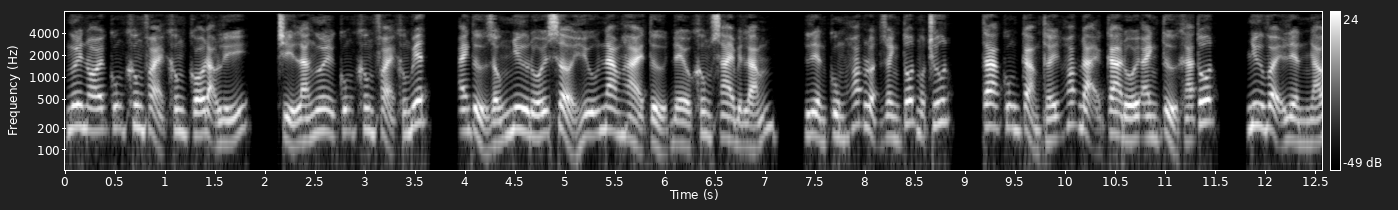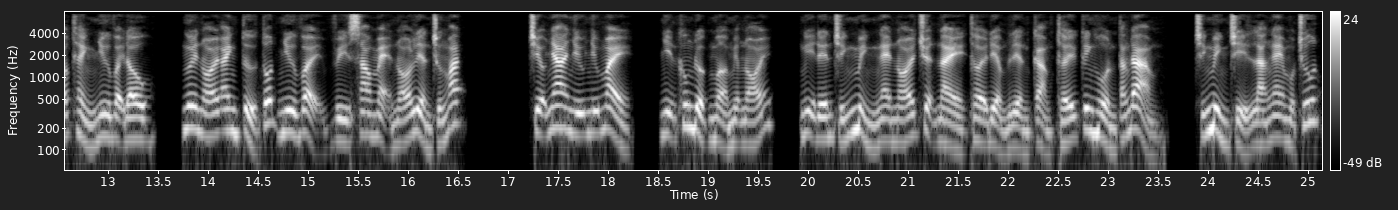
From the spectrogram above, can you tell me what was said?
Ngươi nói cũng không phải không có đạo lý, chỉ là ngươi cũng không phải không biết, anh tử giống như đối sở hữu nam hải tử đều không sai biệt lắm, liền cùng hoác luật doanh tốt một chút, ta cũng cảm thấy hoác đại ca đối anh tử khá tốt, như vậy liền nháo thành như vậy đâu, ngươi nói anh tử tốt như vậy vì sao mẹ nó liền trướng mắt. Triệu Nha nhíu nhíu mày, nhịn không được mở miệng nói, nghĩ đến chính mình nghe nói chuyện này thời điểm liền cảm thấy kinh hồn tăng đảm, chính mình chỉ là nghe một chút,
